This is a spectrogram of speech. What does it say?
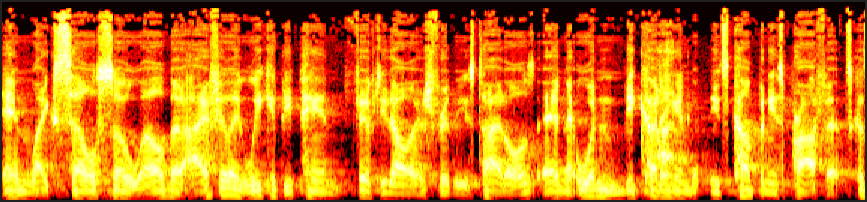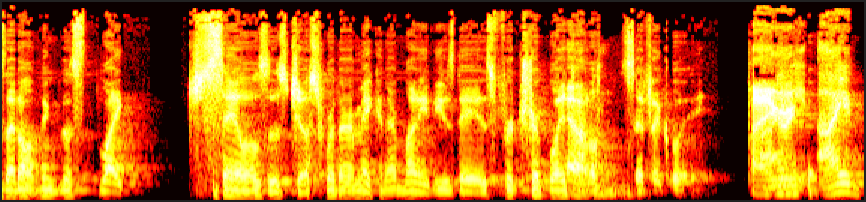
and like sell so well that I feel like we could be paying $50 for these titles and it wouldn't be cutting into these companies profits because I don't think this like sales is just where they're making their money these days for AAA Yeah. titles specifically. I agree. I,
